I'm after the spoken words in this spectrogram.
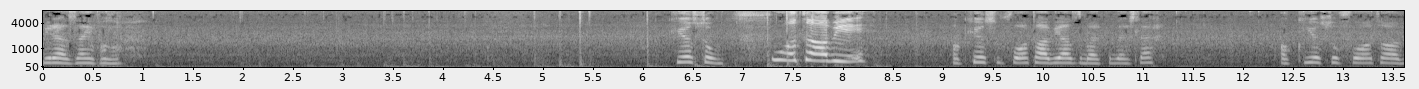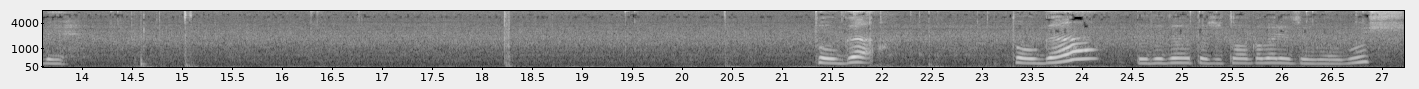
Biraz daha yapalım. Akıyorsun Fuat abi. Akıyorsun Fuat abi yazdım arkadaşlar. Akıyorsun Fuat abi. Tolga. Tolga. Dı dı dı Tolga böyle yazıyormuş.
